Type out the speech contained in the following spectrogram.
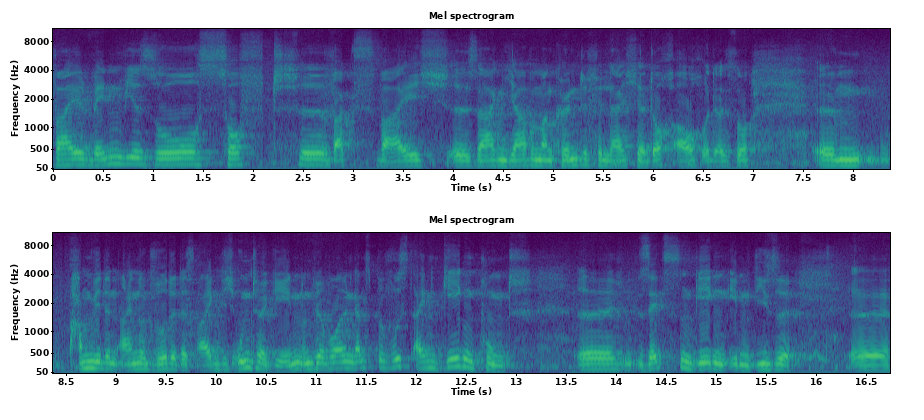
weil wenn wir so soft, äh, wachsweich äh, sagen, ja, aber man könnte vielleicht ja doch auch oder so, ähm, haben wir den Eindruck, würde das eigentlich untergehen. Und wir wollen ganz bewusst einen Gegenpunkt setzen gegen eben diese äh,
